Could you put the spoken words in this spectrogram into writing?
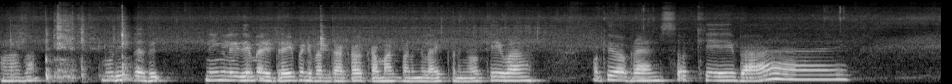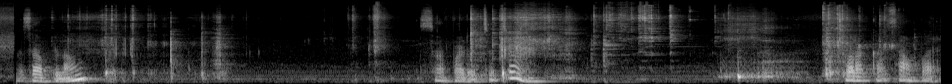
அவ்வளோதான் முடிந்தது. நீங்களும் இதே மாதிரி ட்ரை பண்ணி பார்த்துட்டாக்கா கமெண்ட் பண்ணுங்கள் லைக் பண்ணுங்கள் ஓகேவா ஓகேவா ஃப்ரெண்ட்ஸ் ஓகே பாய் சாப்பிட்லாம். சாப்பாடு வச்சா சுரக்காய் சாம்பார்.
